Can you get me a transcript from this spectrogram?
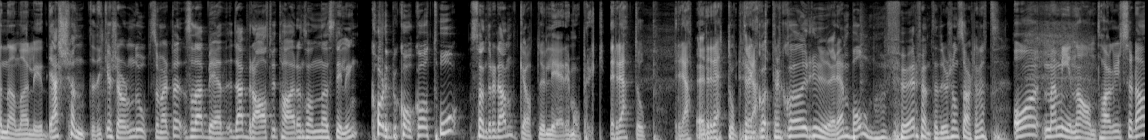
en annen lyd. Jeg skjønte det ikke sjøl om du oppsummerte, så det er, bedre, det er bra at vi tar en sånn stilling. Kolbu KK2, Søndre Land, gratulerer med opprykk. Rett opp. Rett opp. Rett opp. Trenger ikke å- røre en boll før femtedivisjon starter rett. Og med mine antakelser da,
